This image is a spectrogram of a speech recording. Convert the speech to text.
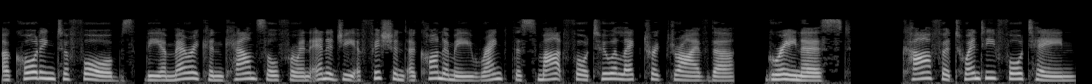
According to Forbes, the American Council for an Energy Efficient Economy ranked the Smart Fortwo electric drive the greenest car for 2014.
